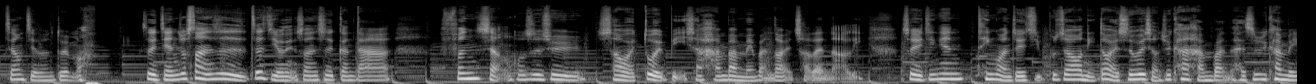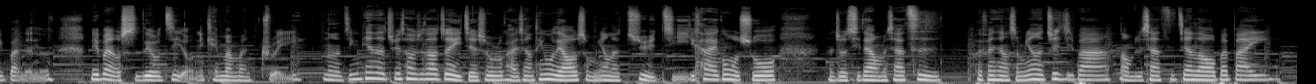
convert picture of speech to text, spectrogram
这样结论对吗？所以今天就算是这集有点算是跟大家分享，或是去稍微对比一下韩版美版到底差在哪里。所以今天听完这一集，不知道你到底是会想去看韩版的，还是去看美版的呢？美版有十六季哦，你可以慢慢追。那今天的剧透就到这里结束。如果还想听我聊什么样的剧集，也可以跟我说。那就期待我们下次会分享什么样的剧集吧。那我们就下次见喽，拜拜。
